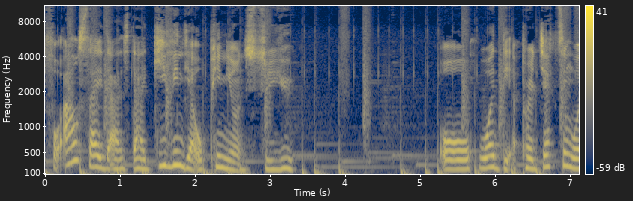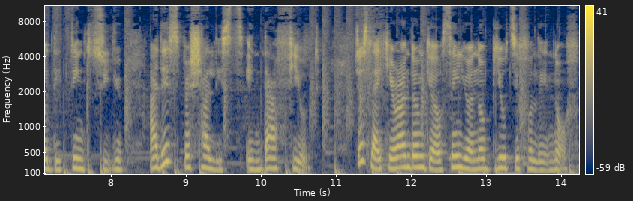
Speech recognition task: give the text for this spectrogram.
for outsiders that are giving their opinions to you or what they are projecting what they think to you. Are they specialists in that field? Just like a random girl saying you're not beautiful enough.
